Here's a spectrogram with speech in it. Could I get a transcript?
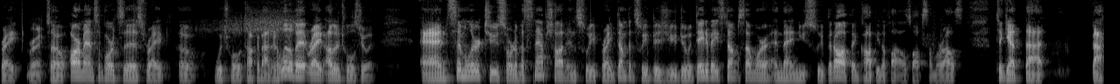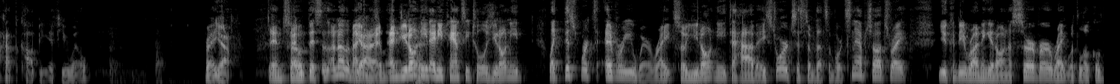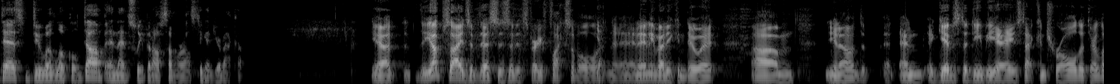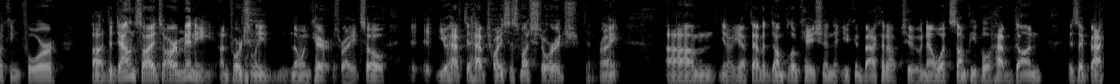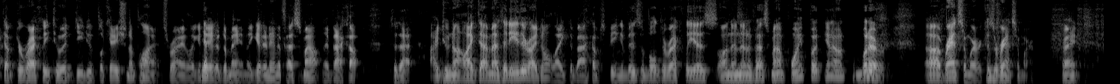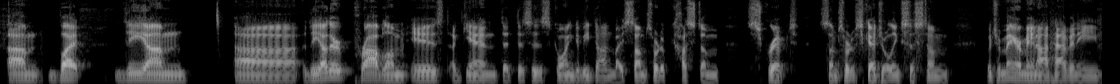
Right. Right. So RMAN supports this, right? Oh, which we'll talk about in a little bit, right? Other tools do it. And similar to sort of a snapshot and sweep, right? Dump and sweep is you do a database dump somewhere and then you sweep it off and copy the files off somewhere else to get that backup copy, if you will. Right. Yeah. And so And- this is another mechanism. Yeah, mechanism. and you don't need any fancy tools. You don't need like this works everywhere, right? So you don't need to have a storage system that supports snapshots, right? You could be running it on a server, right, with local disk, do a local dump, and then sweep it off somewhere else to get your backup. Yeah, the upsides of this is that it's very flexible Yeah. and, and anybody can do it. Um, you know, the, and it gives the DBAs that control that they're looking for. Uh, the downsides are many. Unfortunately, no one cares, right? So it, it- you have to have twice as much storage, Yeah. right? Um, you know, you have to have a dump location that you can back it up to. Now, what some people have done is they backed up directly to a deduplication appliance, right? Like a Yep. data domain. They get an NFS mount and they back up to that. I do not like that method either. I don't like the backups being visible directly as on an NFS mount point, but you know, whatever. Uh, ransomware because of ransomware, right? Um, but the um, uh, the other problem is again that this is going to be done by some sort of custom script, some sort of scheduling system, which may or may not have any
